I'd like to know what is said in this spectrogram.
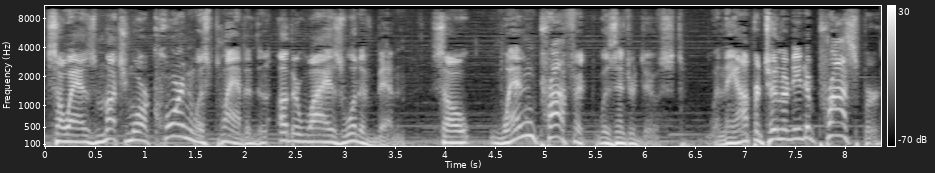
so as much more corn was planted than otherwise would have been. So when profit was introduced, when the opportunity to prosper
